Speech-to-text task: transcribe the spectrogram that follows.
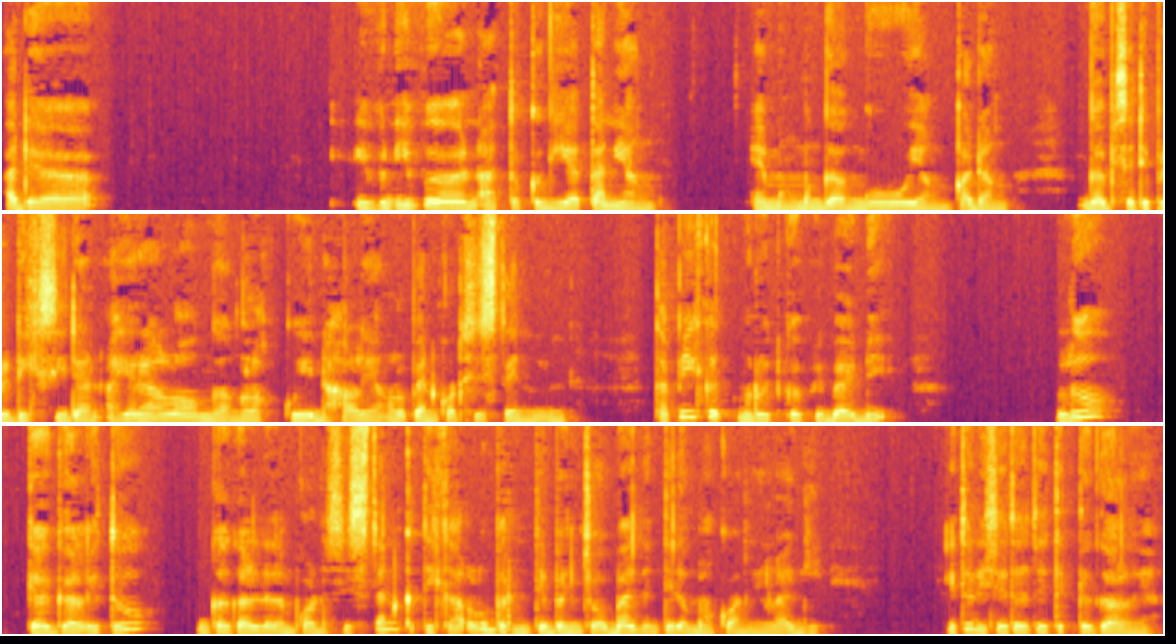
ada event-event atau kegiatan yang emang mengganggu yang kadang gak bisa diprediksi dan akhirnya lo gak ngelakuin hal yang lo pengen konsistenin. Tapi menurut gue pribadi lu gagal itu gagal dalam konsisten ketika lu berhenti mencoba dan tidak melakukannya lagi. Itu di situ titik gagalnya.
